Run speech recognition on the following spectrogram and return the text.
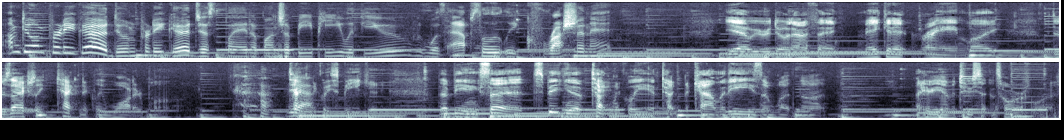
I'm doing pretty good. Doing pretty good. Just played a bunch of BP with you. Was absolutely crushing it. Yeah, we were doing our thing, making it rain. Like, there's actually technically water pump, yeah. technically speaking. That being said, speaking of technically and technicalities and whatnot, I hear you have a two sentence horror for us.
